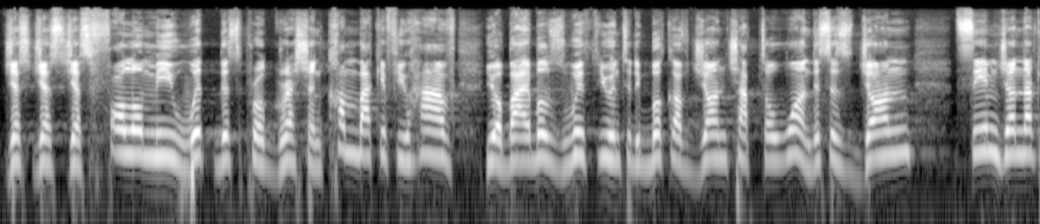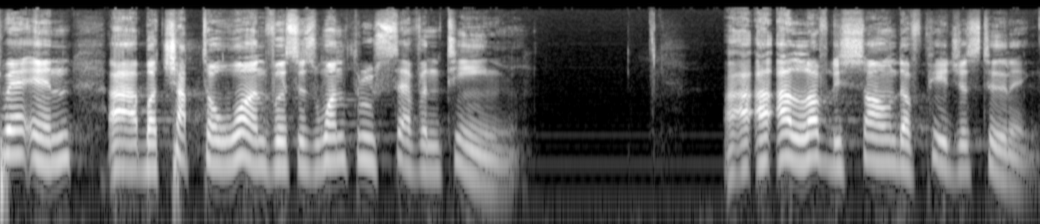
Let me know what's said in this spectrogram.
just, just, just follow me with this progression. Come back if you have your Bibles with you into the book of John, chapter 1. This is John, same John that we're in, uh, but chapter 1, verses 1 through 17. I, I, I love the sound of pages turning.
